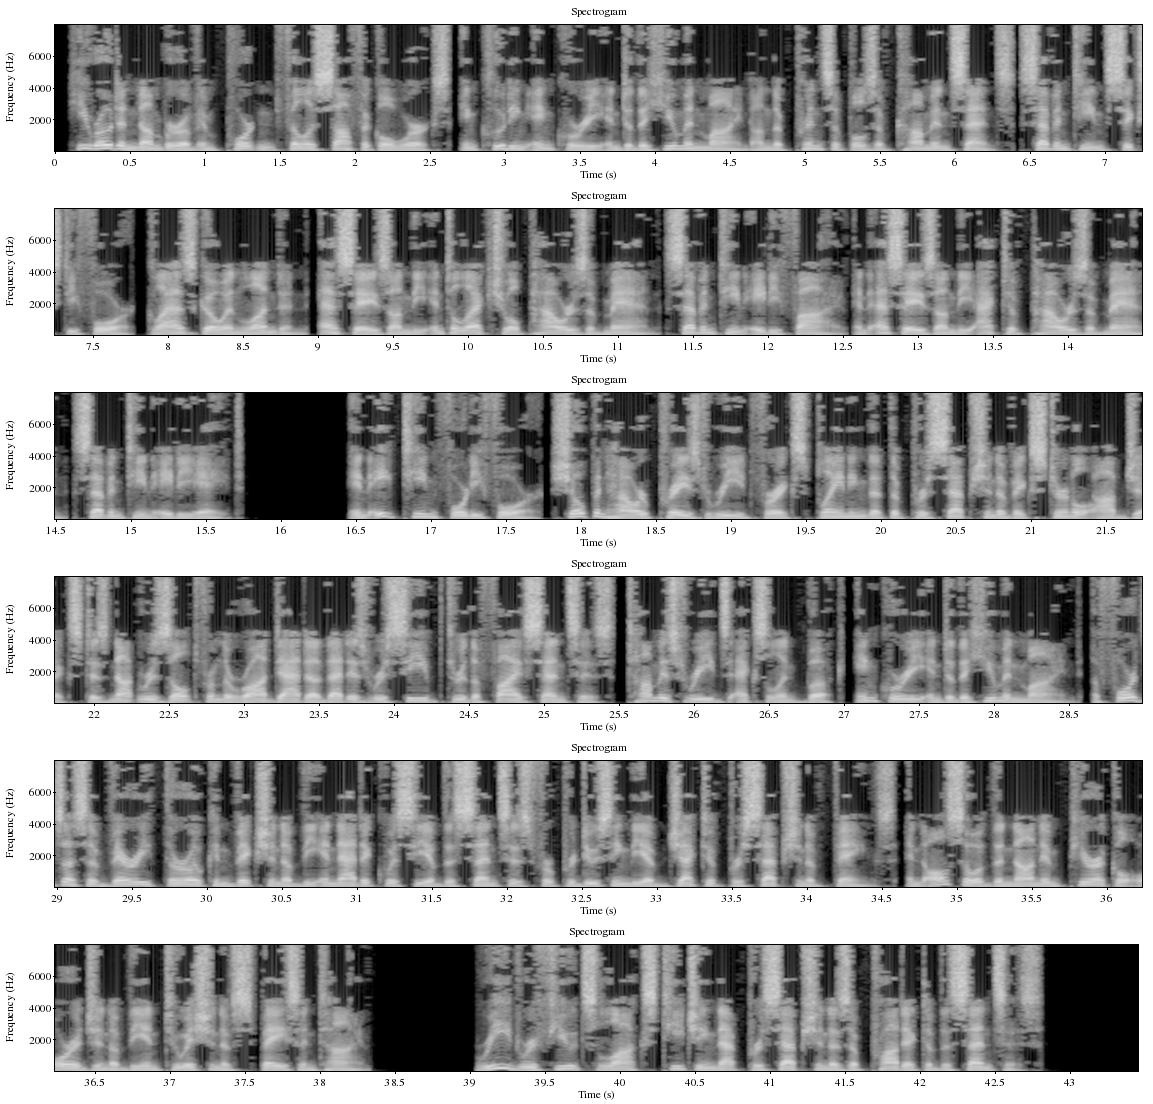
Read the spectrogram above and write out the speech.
He wrote a number of important philosophical works, including Inquiry into the Human Mind on the Principles of Common Sense 1764, Glasgow and London, Essays on the Intellectual Powers of Man 1785, and Essays on the Active Powers of Man 1788. In 1844, Schopenhauer praised Reid for explaining that the perception of external objects does not result from the raw data that is received through the five senses. Thomas Reid's excellent book, Inquiry into the Human Mind, affords us a very thorough conviction of the inadequacy of the senses for producing the objective perception of things, and also of the non empirical origin of the intuition of space and time. Reid refutes Locke's teaching that perception is a product of the senses.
